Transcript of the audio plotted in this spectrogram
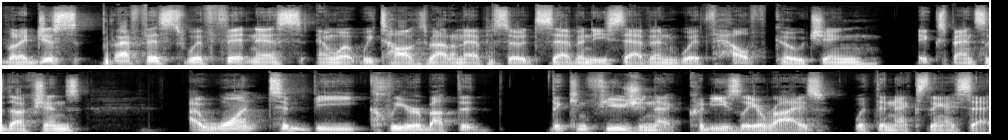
what I just prefaced with fitness and what we talked about on episode 77 with health coaching expense deductions, I want to be clear about the the confusion that could easily arise with the next thing I say.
